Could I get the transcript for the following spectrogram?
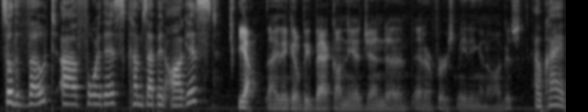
So the vote uh, for this comes up in August. Yeah, I think it'll be back on the agenda at our first meeting in August. Okay,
